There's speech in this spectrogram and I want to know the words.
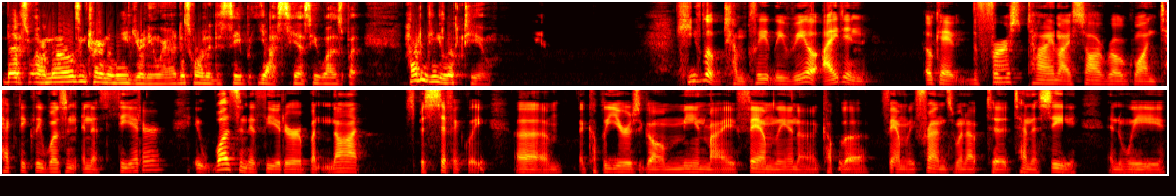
That's um, I wasn't trying to lead you anywhere. I just wanted to see. But yes, yes, he was. But how did he look to you? he looked completely real. I didn't. Okay, the first time I saw Rogue One technically wasn't in a theater. It was in a theater, but not specifically. Um, a couple of years ago, me and my family and a couple of family friends went up to Tennessee, and we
